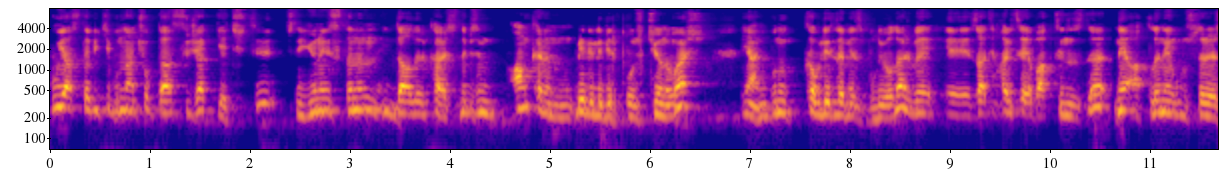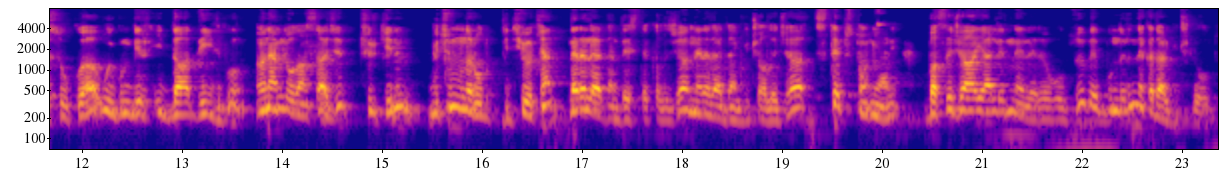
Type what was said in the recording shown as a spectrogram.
Bu yaz tabii ki bundan çok daha sıcak geçti. İşte Yunanistan'ın iddiaları karşısında bizim Ankara'nın belirli bir pozisyonu var. Yani bunu kabul edilemez buluyorlar ve e, zaten haritaya baktığınızda ne akla ne uluslararası hukuka uygun bir iddia değil bu. Önemli olan sadece Türkiye'nin bütün bunlar olup bitiyorken nerelerden destek alacağı, nerelerden güç alacağı, stepstone yani basacağı yerlerin neleri olduğu ve bunların ne kadar güçlü olduğu.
